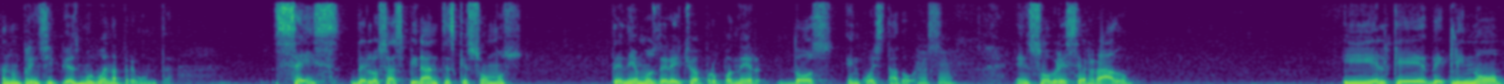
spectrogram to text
en un principio, es muy buena pregunta, seis de los aspirantes que somos, teníamos derecho a proponer dos encuestadoras en sobre cerrado y el que declinó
